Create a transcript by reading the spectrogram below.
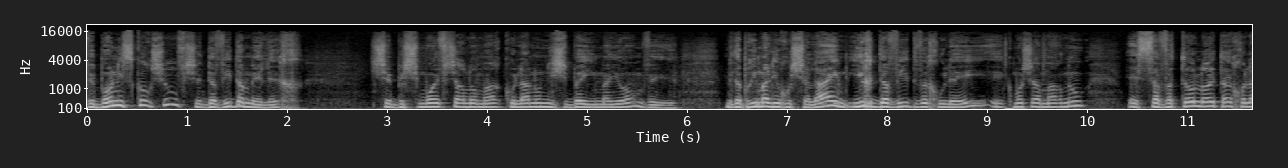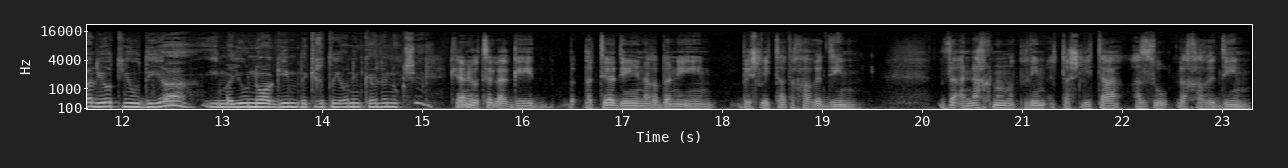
ובואו נזכור שוב שדוד המלך, שבשמו אפשר לומר כולנו נשבעים היום, ומדברים על ירושלים, עיר דוד וכולי, אה, כמו שאמרנו, סבתו לא הייתה יכולה להיות יהודייה אם היו נוהגים בקריטריונים כאלה נוקשים. כן, אני רוצה להגיד, בתי הדין הרבניים בשליטת החרדים, ואנחנו נוטלים את השליטה הזו לחרדים.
